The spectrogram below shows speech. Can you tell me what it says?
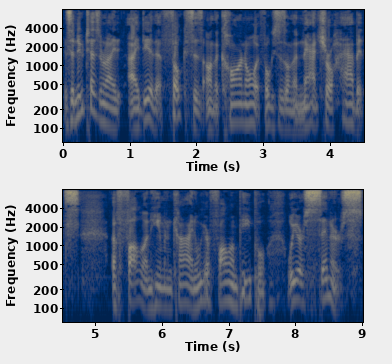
It's a New Testament idea that focuses on the carnal, it focuses on the natural habits of fallen humankind. We are fallen people, we are sinners.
